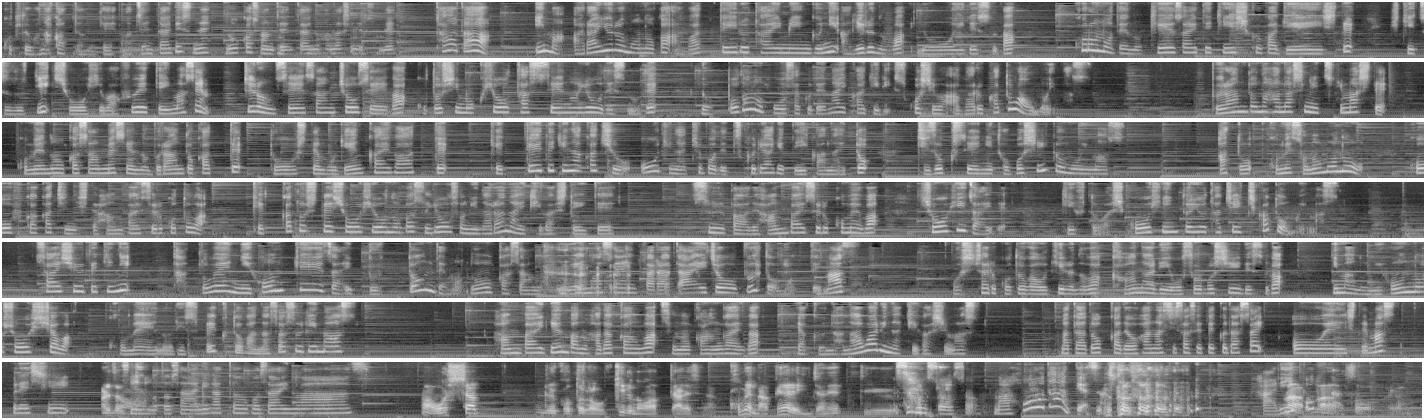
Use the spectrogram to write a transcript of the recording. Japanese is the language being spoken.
ことではなかったので、まあ、全体ですね。農家さん全体の話ですね。ただ今あらゆるものが上がっているタイミングに上げるのは容易ですがコロナでの経済的萎縮が原因して引き続き消費は増えていません。ちろん生産調整が今年目標達成のようですのでよっぽどの方策でない限り少しは上がるかとは思います。ブランドの話につきまして米農家さん目線のブランド化ってどうしても限界があって決定的な価値を大きな規模で作り上げていかないと持続性に乏しいと思います。あと米そのものを高付加価値にして販売することは結果として消費を伸ばす要素にならない気がしていてスーパーで販売する米は消費財でギフトは嗜好品という立ち位置かと思います。最終的にたとえ日本経済ぶっ飛んでも農家さんは増えませんから 大丈夫と思ってます。おっしゃることが起きるのはかなり恐ろしいですが今の日本の消費者は米へのリスペクトがなさすぎます販売現場の肌感はその考えが約7割な気がします。またどっかでお話しさせてください。応援してます。嬉しい。ありがとうございます。宮本さんありがとうございます。まあ、おっしゃることが起きるのはってあれですね。米なくなりゃいいんじゃねっていう。そうそうそう。魔法だってやつ ハリまあー・ポッター。まあそう、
